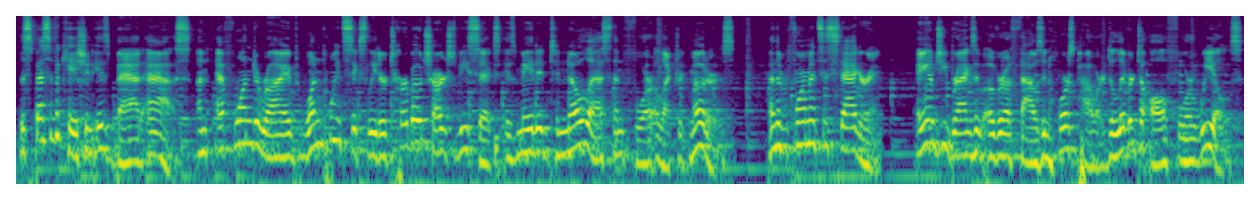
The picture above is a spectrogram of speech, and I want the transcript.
The specification is badass. An F1 derived 1.6 liter turbocharged V6 is mated to no less than four electric motors, and the performance is staggering. AMG brags of over a thousand horsepower delivered to all four wheels,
